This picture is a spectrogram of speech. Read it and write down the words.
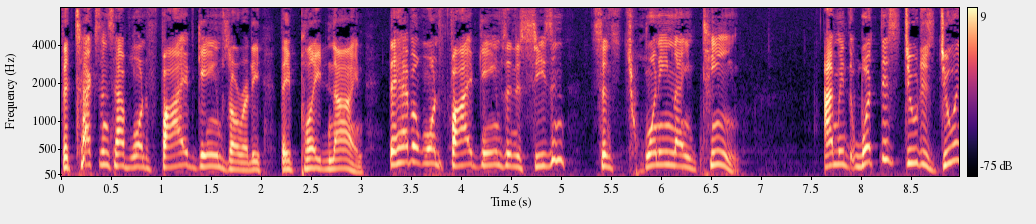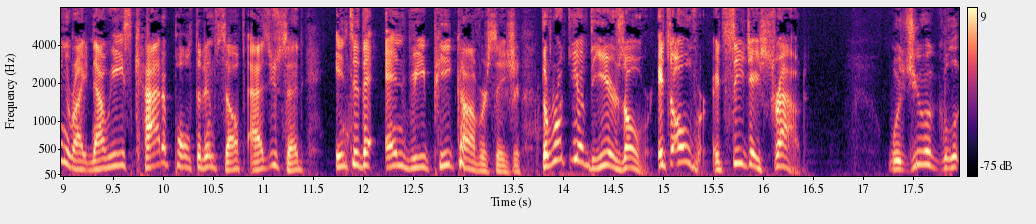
The Texans have won five games already. They've played nine. They haven't won five games in a season since 2019. I mean, what this dude is doing right now, he's catapulted himself, as you said, into the MVP conversation. The rookie of the year is over. It's over. It's CJ Stroud. Would you ag-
